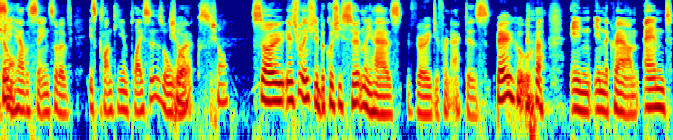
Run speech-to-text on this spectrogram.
to Sure. see how the scene sort of is clunky in places or Sure. works. Sure. So it's really interesting because she certainly has very different actors Very cool. in in the crown and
